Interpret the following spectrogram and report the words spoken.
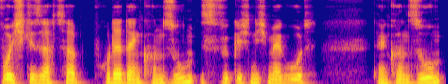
wo ich gesagt habe, Bruder, dein Konsum ist wirklich nicht mehr gut. Dein Konsum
